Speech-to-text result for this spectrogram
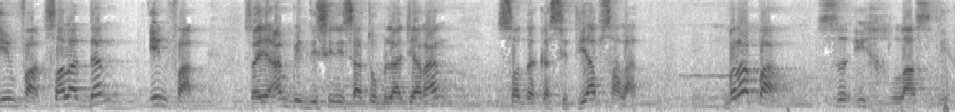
infak salat dan infak saya ambil di sini satu belajaran sedekah setiap salat berapa seikhlasnya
